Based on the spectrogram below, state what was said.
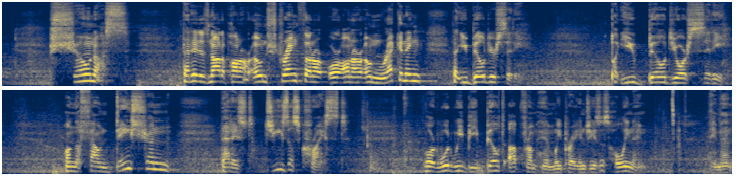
shown us that it is not upon our own strength or on our own reckoning that you build your city, but you build your city on the foundation that is Jesus Christ. Lord, would we be built up from him? We pray in Jesus' holy name. Amen.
